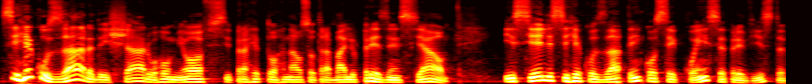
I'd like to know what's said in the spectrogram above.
se recusar a deixar o home office para retornar ao seu trabalho presencial. E se ele se recusar, tem consequência prevista?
